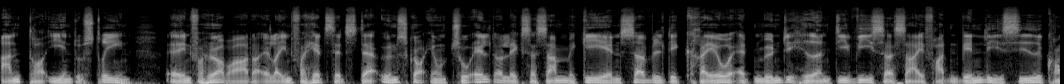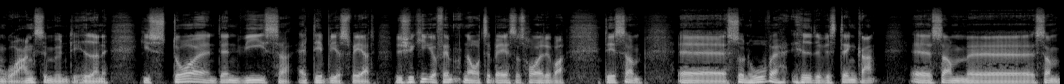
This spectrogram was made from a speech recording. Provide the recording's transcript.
andre i industrien, inden for høreapparater eller inden for headsets, der ønsker eventuelt at lægge sig sammen med GN, så vil det kræve, at myndighederne de viser sig fra den venlige side, konkurrencemyndighederne, historien den viser, at det bliver svært. Hvis vi kigger 15 år tilbage, så tror jeg, det var det, som øh, Sonova hed det vist dengang, øh, som, øh, som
